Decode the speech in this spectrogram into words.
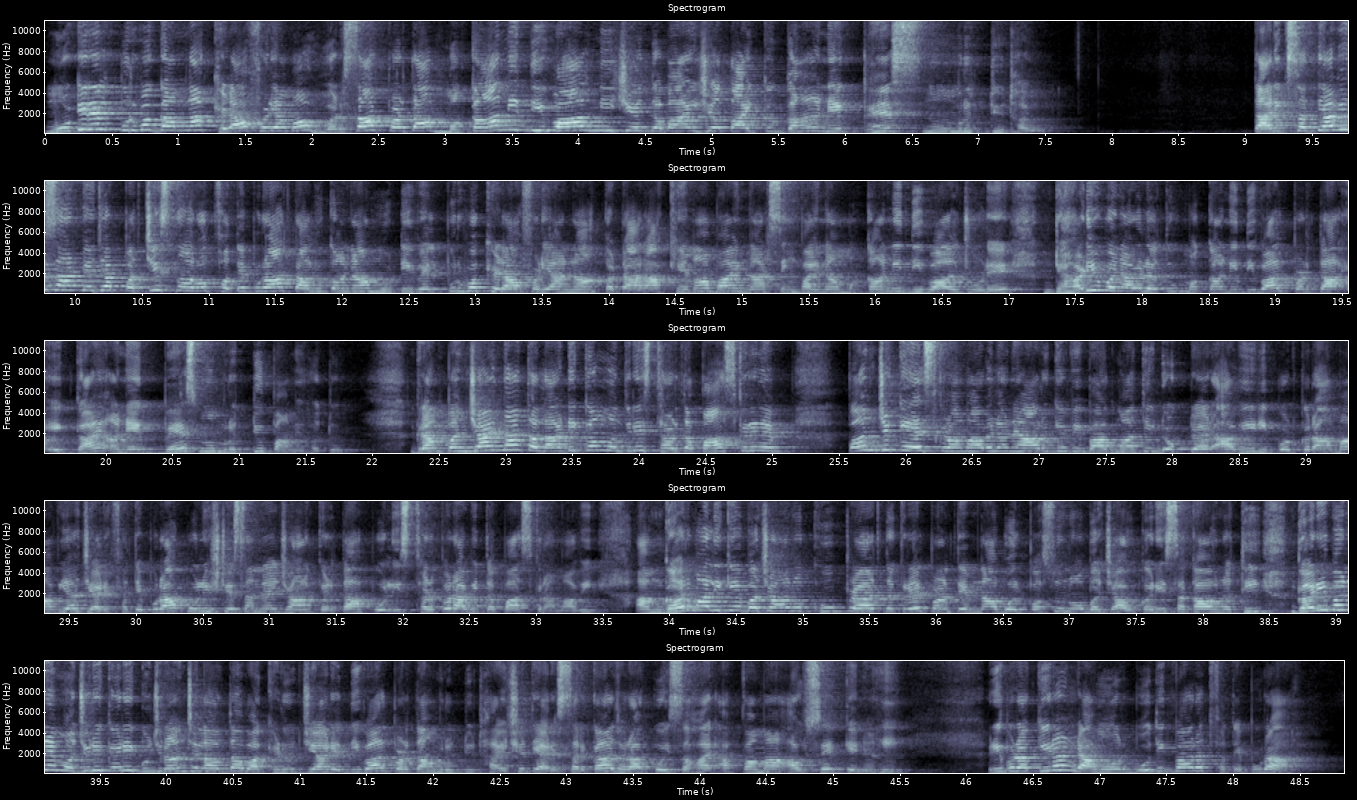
મોટેરેલ પૂર્વ ગામના ખેડાફળિયામાં વરસાદ પડતા મકાનની દિવાલ નીચે દબાઈ જતા એક ગાય અને એક ભેંસનું મૃત્યુ થયું. તારીખ સત્યાવીસ આઠ બે હજાર પચીસના રોજ ફતેપુરા તાલુકાના મોટીવેલ પૂર્વ ખેડાફળિયાના કટારા ખેમાભાઈ નારસિંહભાઈના મકાનની દિવાલ જોડે ઢાળિયું બનાવેલ હતું. મકાનની દિવાલ પડતા એક ગાય અને એક ભેંસનું મૃત્યુ પામ્યું હતું. ગ્રામ પંચાયતના તલાટીકમ મંત્રી સ્થળ તપાસ કરીને પંચ કેસ કરવામાં આવેલ અને આરોગ્ય વિભાગમાંથી ડોક્ટર આવી રિપોર્ટ કરવામાં આવ્યા. જ્યારે ફતેપુરા પોલીસ સ્ટેશનને જાણ કરતા પોલીસ સ્થળ પર આવી તપાસ કરવામાં આવી. આમ ઘર માલિકે બચાવવાનો ખૂબ પ્રયત્ન કરેલ, પણ તેમના બોલ પશુનો બચાવ કરી શકાયો નથી. ગરીબ અને મજૂરી કરી ગુજરાન ચલાવતા વા ખેડૂત જ્યારે દિવાલ પડતા મૃત્યુ થાય છે, ત્યારે સરકાર દ્વારા કોઈ સહાય આપવામાં આવશે કે નહીં? રિપોર્ટર કિરણ ડામોર, બોધિક ભારત, ફતેપુરા.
